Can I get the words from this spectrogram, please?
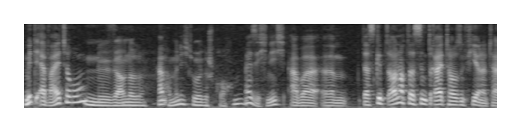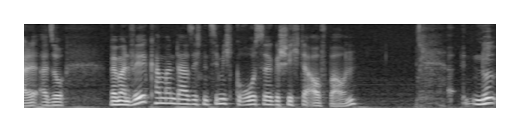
Mit Erweiterung? Nö, wir haben, da, haben, haben wir nicht drüber gesprochen. Weiß ich nicht, aber ähm, das gibt es auch noch, das sind 3400 Teile. Also, wenn man will, kann man da sich eine ziemlich große Geschichte aufbauen. Nur,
